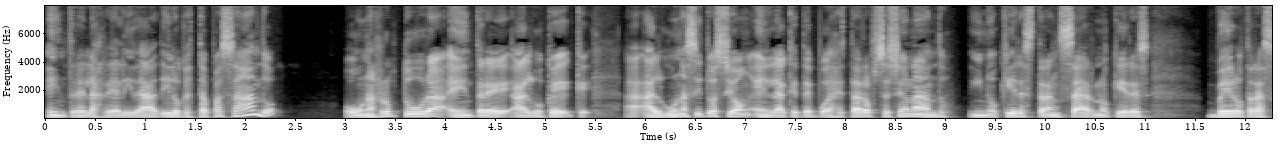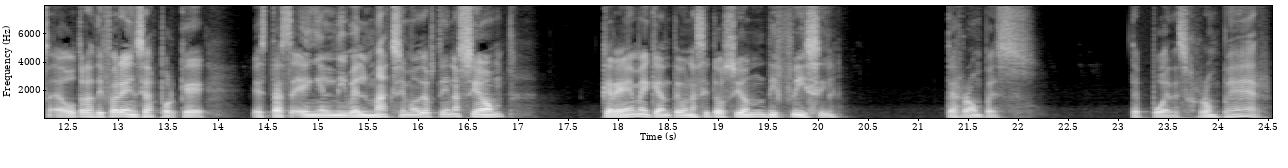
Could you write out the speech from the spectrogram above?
entre la realidad y lo que está pasando. O una ruptura entre algo que, alguna situación en la que te puedes estar obsesionando y no quieres transar, no quieres ver otras, otras diferencias porque estás en el nivel máximo de obstinación créeme que ante una situación difícil, te rompes. Te puedes romper.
